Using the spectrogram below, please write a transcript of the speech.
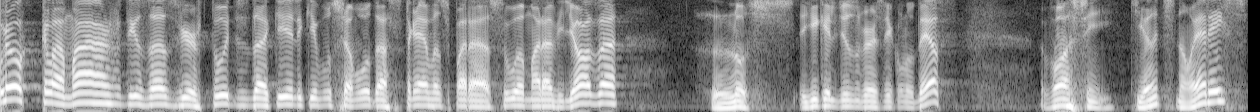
proclamardes as virtudes daquele que vos chamou das trevas para a sua maravilhosa luz. E o que, que ele diz no versículo 10? Vós sim, que antes não ereis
